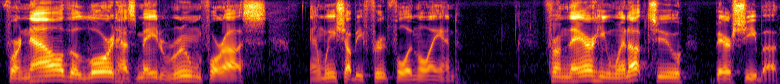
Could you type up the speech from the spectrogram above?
For now the Lord has made room for us, and we shall be fruitful in the land. From there he went up to Beersheba.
